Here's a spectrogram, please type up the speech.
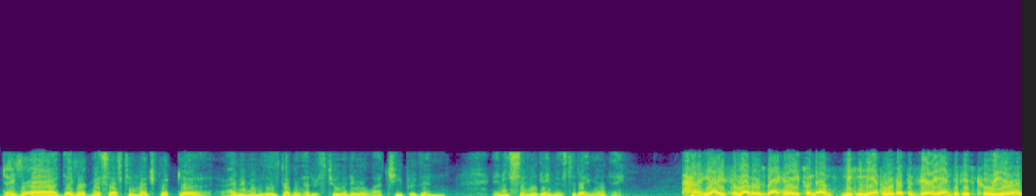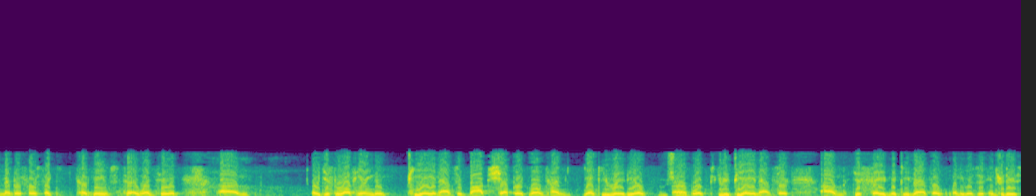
diver, uh, divert myself too much, but uh, I remember those doubleheaders too, and they were a lot cheaper than any single game is today, weren't they? Uh, yeah, I used to love it. It was back in the days when um, Mickey Mantle was at the very end of his career. I remember the first like cut games I went to, and um, I would just love hearing the PA announcer Bob Shepard, longtime Yankee radio Oh, sure. uh, or excuse me, PA announcer, um, just say Mickey Mantle when he was introduced.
